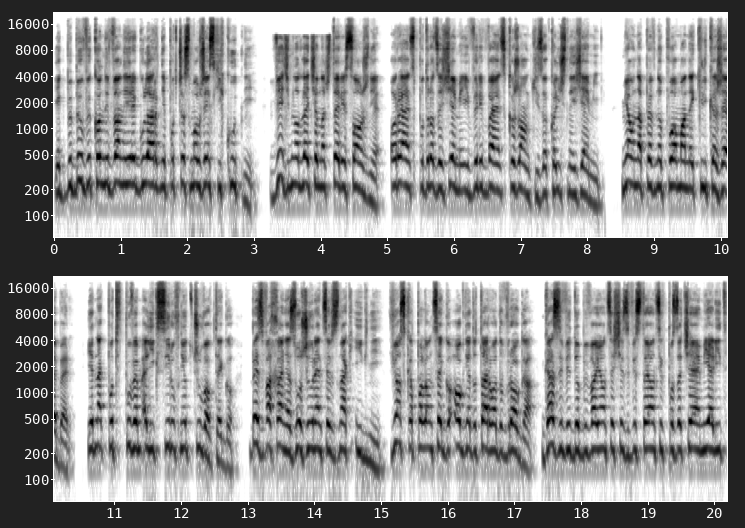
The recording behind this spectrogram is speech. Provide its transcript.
jakby był wykonywany regularnie podczas małżeńskich kłótni. Wiedźmin odleciał na cztery sążnie, orając po drodze ziemię i wyrywając korzonki z okolicznej ziemi. Miał na pewno połamane kilka żeber. Jednak pod wpływem eliksirów nie odczuwał tego. Bez wahania złożył ręce w znak igni. Wiązka palącego ognia dotarła do wroga. Gazy wydobywające się z wystających poza ciałem jelit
